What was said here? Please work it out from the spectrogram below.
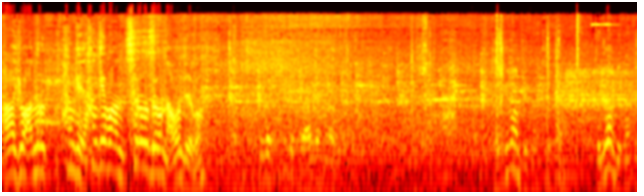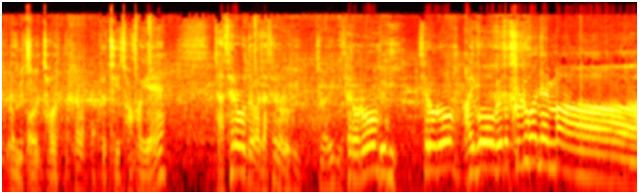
아, 요 안으로 한 개, 한 개만 세로로 들어가면 나오는데, 저거. 하면 될것 같은데. 아, 그렇지. 어, 잡았다. 잡았다. 그렇지, 정확하게. 자, 세로로 들어가자, 세로로. 여기. 자, 여기. 세로로. 여기. 세로로. 아이고, 왜 너 글로 가냐, 임마.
